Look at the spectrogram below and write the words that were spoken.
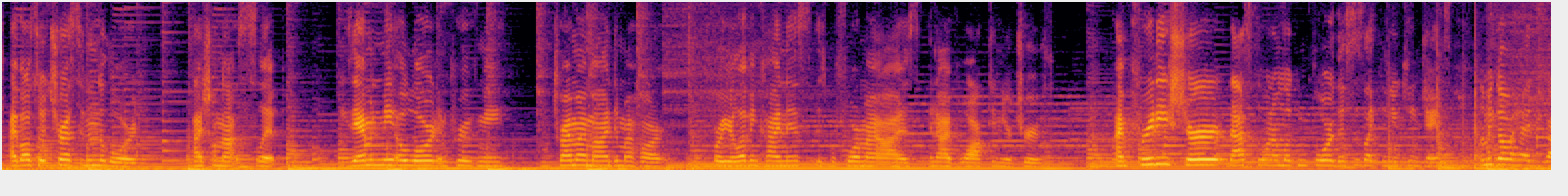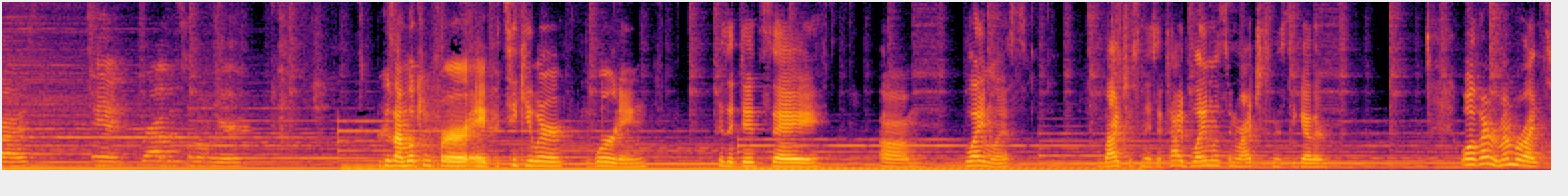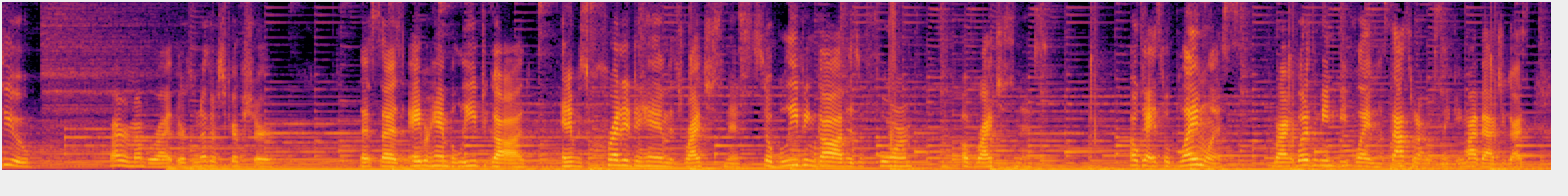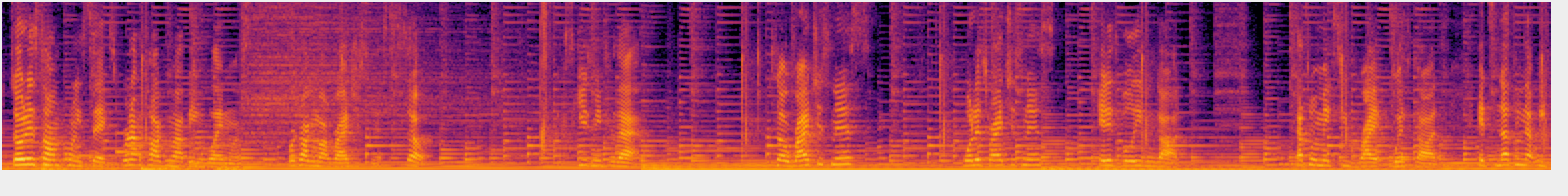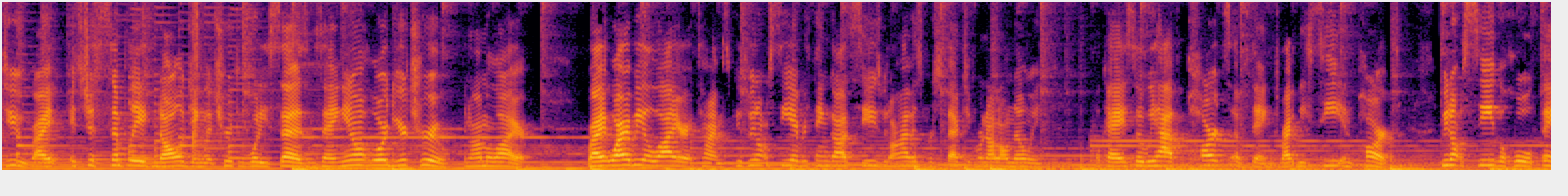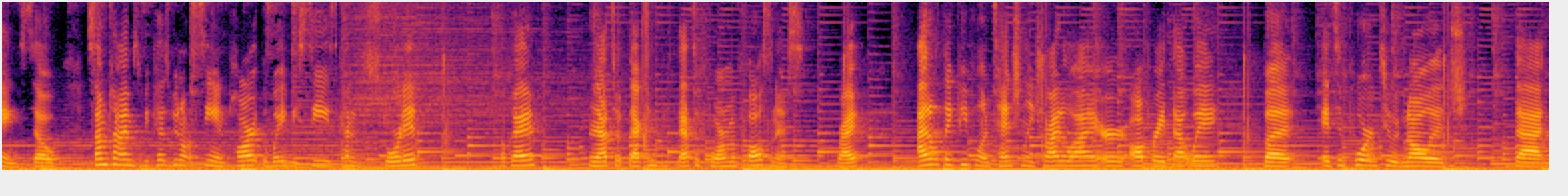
I've also trusted in the Lord. I shall not slip. Examine me, O Lord, and prove me. Try my mind and my heart, for your loving kindness is before my eyes, and I've walked in your truth. I'm pretty sure that's the one I'm looking for. This is like the New King James. Let me go ahead, you guys, and grab this one over here because I'm looking for a particular wording because it did say um, blameless, righteousness. It tied blameless and righteousness together. Well, if I remember right, too, if I remember right, there's another scripture that says Abraham believed God and it was credited to him as righteousness. So believing God is a form of righteousness. Okay, so blameless, right? What does it mean to be blameless? That's what I was thinking. My bad, you guys. So it is Psalm 26. We're not talking about being blameless. We're talking about righteousness. So, excuse me for that. So, righteousness, what is righteousness? It is believing God. That's what makes you right with God. It's nothing that we do, right? It's just simply acknowledging the truth of what He says and saying, you know what, Lord, you're true, and I'm a liar, right? Why are we a liar at times? Because we don't see everything God sees. We don't have His perspective. We're not all knowing. Okay, so we have parts of things, right? We see in part. We don't see the whole thing. So sometimes because we don't see in part, the way we see is kind of distorted. Okay, and that's a, that can be, that's a form of falseness, right? I don't think people intentionally try to lie or operate that way, but it's important to acknowledge that,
